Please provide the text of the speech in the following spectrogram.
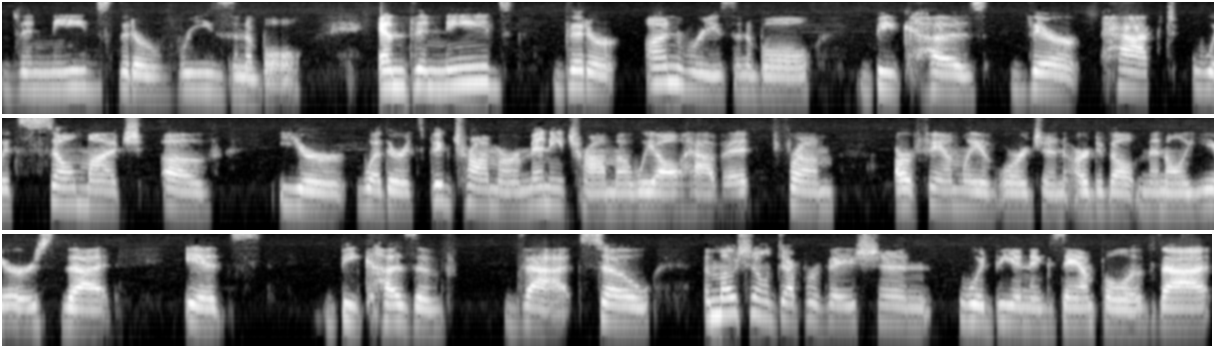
the needs that are reasonable and the needs that are unreasonable because they're packed with so much of your whether it's big trauma or mini trauma we all have it from our family of origin our developmental years that it's because of that. So emotional deprivation would be an example of that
